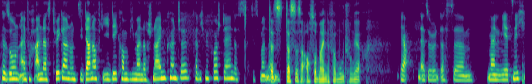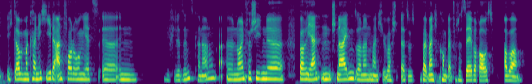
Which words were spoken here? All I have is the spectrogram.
Personen einfach anders triggern und sie dann auf die Idee kommen, wie man das schneiden könnte, kann ich mir vorstellen, dass, dass man dann Das, das ist auch so meine Vermutung, ja. ja, also dass ähm, man jetzt nicht, ich glaube, man kann nicht jede Anforderung jetzt äh, in, wie viele sind es, keine Ahnung, äh, neun verschiedene Varianten schneiden, sondern manche über, also bei manchen kommt einfach dasselbe raus. Aber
